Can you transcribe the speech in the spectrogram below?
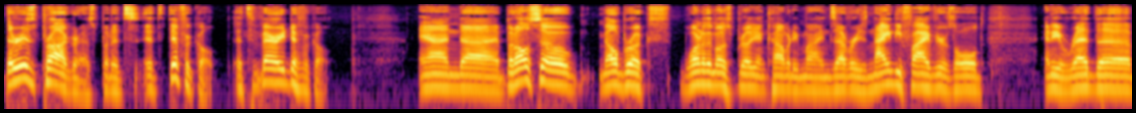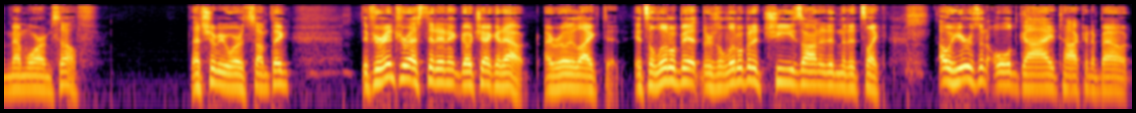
there is progress, but it's it's difficult. It's very difficult. And uh but also Mel Brooks, one of the most brilliant comedy minds ever. He's 95 years old and he read the memoir himself. That should be worth something if you're interested in it, go check it out. I really liked it. It's a little bit, there's a little bit of cheese on it in that it's like, oh, here's an old guy talking about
